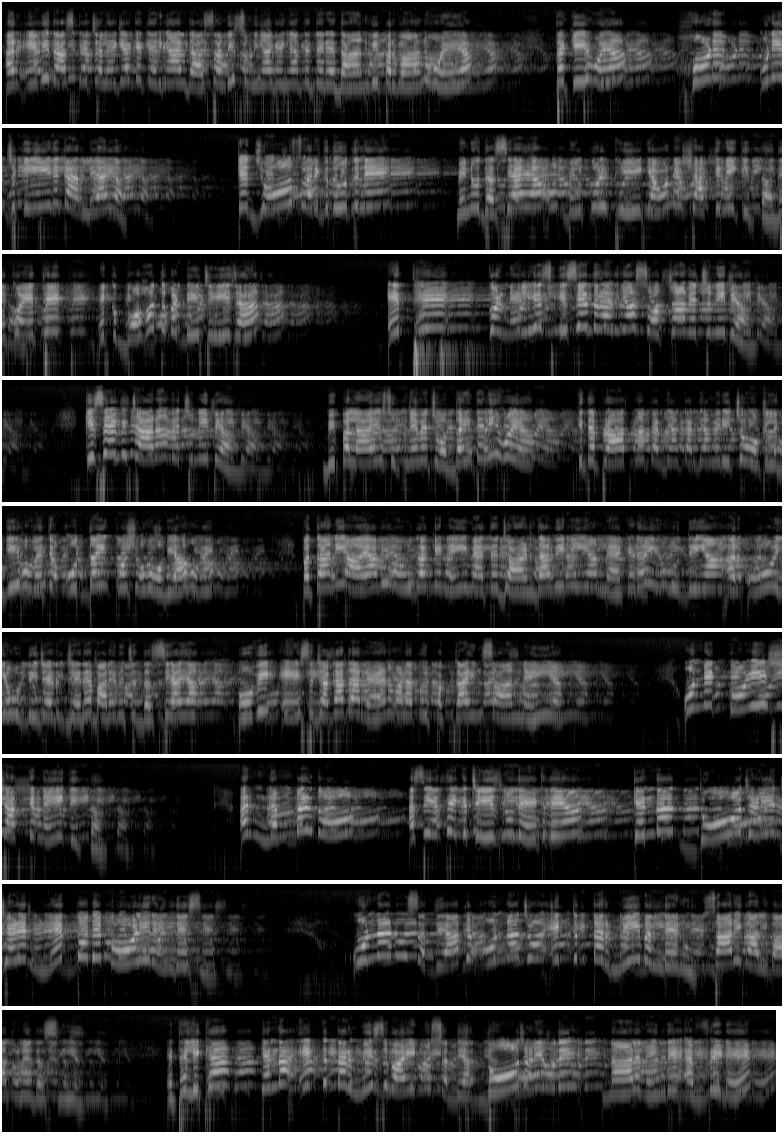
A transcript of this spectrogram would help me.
ਔਰ ਇਹ ਵੀ ਦੱਸ ਕੇ ਚਲੇ ਗਿਆ ਕਿ ਤੇਰੀਆਂ ਅਰਦਾਸਾਂ ਵੀ ਸੁਣੀਆਂ ਗਈਆਂ ਤੇ ਤੇਰੇ ਦਾਨ ਵੀ ਪ੍ਰਵਾਨ ਹੋਏ ਆ, ਤਾਂ ਕੀ ਹੋਇਆ? ਹੁਣ ਉਹਨੇ ਯਕੀਨ ਕਰ ਲਿਆ ਆ ਕਿ ਜੋ ਸਵਰਗਦੂਤ ਨੇ ਮੈਨੂੰ ਦੱਸਿਆ ਆ, ਉਹ ਬਿਲਕੁਲ ਠੀਕ ਆ, ਉਹਨੇ ਸ਼ੱਕ ਨਹੀਂ ਕੀਤਾ। ਦੇਖੋ, ਇੱਥੇ ਇੱਕ ਬਹੁਤ ਵੱਡੀ ਚੀਜ਼ ਆ। ਇੱਥੇ ਕੁਰਨੇਲੀਅਸ ਕਿਸੇ ਤਰ੍ਹਾਂ ਦੀਆਂ ਸੋਚਾਂ ਵਿੱਚ ਨਹੀਂ ਪਿਆ। ਕਿਸੇ ਵਿਚਾਰਾਂ ਵਿੱਚ ਨਹੀਂ ਪਿਆ। ਵੀ ਭਲਾ ਇਹ ਸੁਪਨੇ ਵਿੱਚ ਉਦਾਂ ਹੀ ਤੇ ਨਹੀਂ ਹੋਇਆ। ਕਿਤੇ ਪ੍ਰਾਰਥਨਾ ਕਰਦਿਆਂ ਕਰਦਿਆਂ ਮੇਰੀ ਝੋਕ ਲੱਗੀ ਹੋਵੇ ਤੇ ਉਦਾਂ ਹੀ ਕੁਝ ਹੋ ਗਿਆ ਹੋਵੇ। ਪਤਾ ਨਹੀਂ ਆਇਆ ਵੀ ਹੋਊਗਾ ਕਿ ਨਹੀਂ, ਮੈਂ ਤੇ ਜਾਣਦਾ ਵੀ ਨਹੀਂ ਆ, ਮੈਂ ਕਿਹੜਾ ਯਹੂਦੀ ਆ, ਔਰ ਉਹ ਯਹੂਦੀ ਜਿਹਦੇ ਬਾਰੇ ਵਿੱਚ ਦੱਸਿਆ ਆ, ਉਹ ਵੀ ਇਸ ਜਗ੍ਹਾ ਦਾ ਰਹਿਣ ਵਾਲਾ ਕੋਈ ਪੱਕਾ ਇਨਸਾਨ ਨਹੀਂ ਆ। ਉਹਨੇ ਕੋਈ ਸ਼ੱਕ ਨਹੀਂ ਕੀਤਾ। ਔਰ ਨੰਬਰ 2 ਅਸੀਂ ਇੱਥੇ ਇੱਕ ਚੀਜ਼ ਨੂੰ ਦੇਖਦੇ ਆ, ਕਹਿੰਦਾ ਦੋ ਜਣੇ ਜਿਹੜੇ ਨਿੱਤ ਉਹਦੇ ਕੋਲ ਹੀ ਰਹਿੰਦੇ ਸੀ। ਉਹਨਾਂ ਨੂੰ ਸੱਦਿਆ ਤੇ ਉਹਨਾਂ ਚੋਂ ਇੱਕ ਧਰਮੀ ਬੰਦੇ ਨੂੰ ਸਾਰੀ ਗੱਲਬਾਤ ਉਹਨੇ ਦੱਸੀ ਆ। ਇੱਥੇ ਲਿਖਿਆ ਕਹਿੰਦਾ ਇੱਕ ਧਰਮੀ ਸਿਪਾਹੀ ਨੂੰ ਸੱਦਿਆ। ਦੋ ਜਣੇ ਉਹਦੇ ਨਾਲ ਰਹਿੰਦੇ ਐਵਰੀਡੇ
